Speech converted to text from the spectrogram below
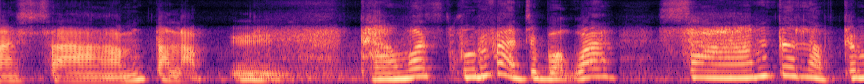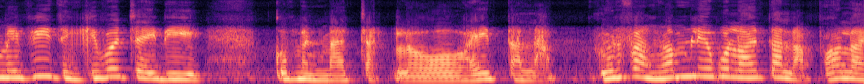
มาสามตลับ อืม ถามว่าคุณผู้ฟังจะบอกว่าสามตลับทำไมพี่ถึงคิดว่าใจดี ก็มันมาจากร้อยตลับ คุณผู้ฟังก็เรียกว่าร้อยตลับเพราะอะไร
